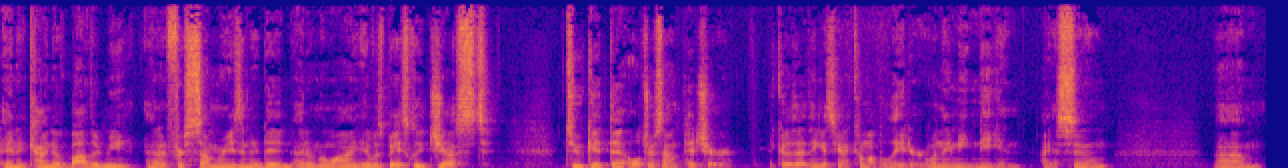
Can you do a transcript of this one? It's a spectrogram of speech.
And it kind of bothered me, and for some reason it did. I don't know why. It was basically just to get that ultrasound picture because I think it's going to come up later when they meet Negan. I assume. Um,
